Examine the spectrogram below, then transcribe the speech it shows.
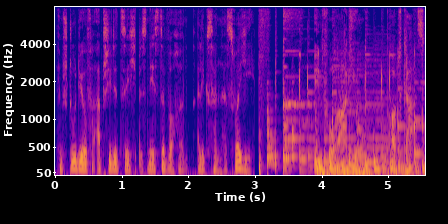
Im Studio verabschiedet sich bis nächste Woche Alexander Soyer. Inforadio Podcast.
